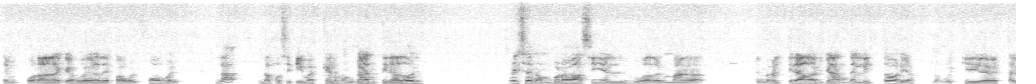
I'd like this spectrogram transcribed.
temporada que juega de Power Forward. La, lo positivo es que él es un gran tirador. Él se nombró así el jugador más, el mejor tirador grande en la historia. No whisky debe estar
